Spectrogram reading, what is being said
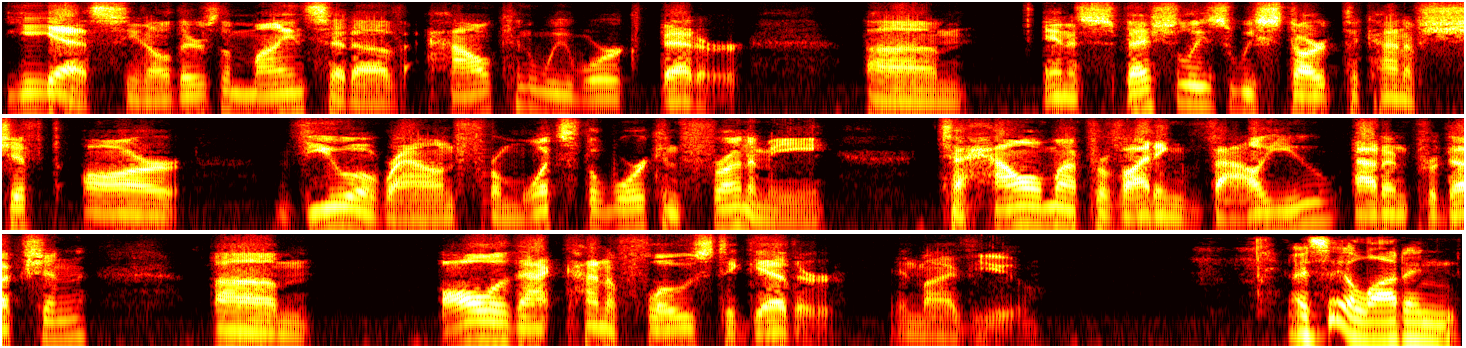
yes, you know, there's the mindset of how can we work better, um, and especially as we start to kind of shift our view around from what's the work in front of me to how am I providing value out in production. Um, all of that kind of flows together, in my view. I say a lot in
